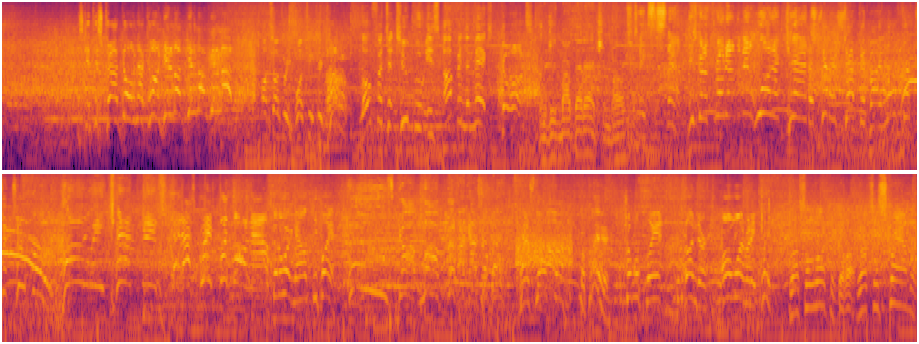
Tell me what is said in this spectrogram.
Let's get this crowd going now. Come on, get him up, get him up, get him up. On song three. One, two, three, go. Oh. Lofa Tatupu is up in the mix. Go Hawks. I'm just about that action, boss. takes the snap. He's going to throw down the middle. What a catch! It's intercepted by Lofa Tatupu. Holy catfish! Hey, that's great football now. It's gonna work now. Let's keep playing. Who's got my back? I got your back. That's Lofa. The player. Trouble playing. Thunder. On one, ready, please. Russell looking. Russell scrambling.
